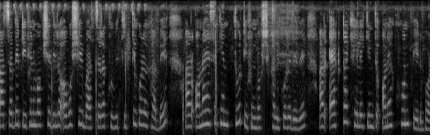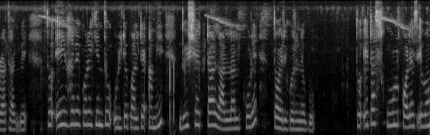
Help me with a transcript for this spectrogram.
বাচ্চাদের টিফিন বক্সে দিলে অবশ্যই বাচ্চারা খুবই তৃপ্তি করে খাবে আর অনায়াসে কিন্তু টিফিন বক্স খালি করে দেবে আর একটা খেলে কিন্তু অনেকক্ষণ পেট ভরা থাকবে। তো এইভাবে করে কিন্তু উল্টে পাল্টে আমি দুই সাইডটা লাল লাল করে তৈরি করে নেব। তো এটা স্কুল, কলেজ এবং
